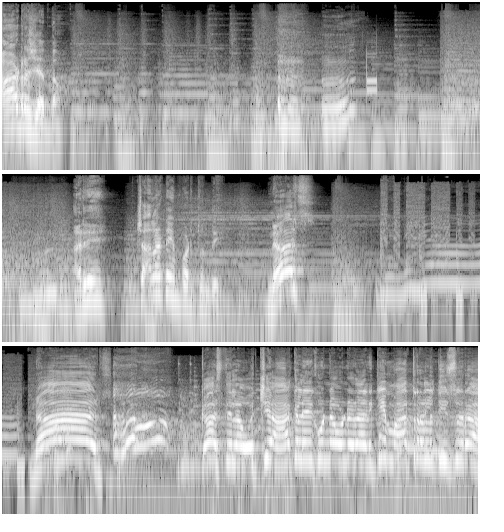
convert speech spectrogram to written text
ఆర్డర్ చేద్దాం. అరే చాలా టైం పడుతుంది. నర్స్! నర్స్! కాస్త ఇలా వచ్చి ఆకలి లేకుండా ఉండడానికి మాత్రలు తీసురా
